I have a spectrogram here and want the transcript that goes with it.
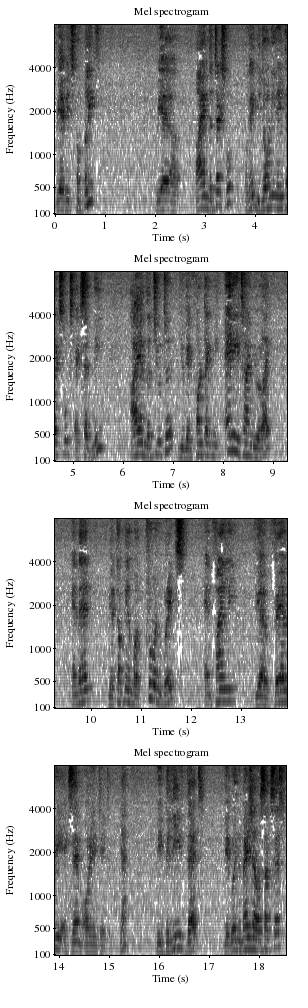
We have its complete. We are I am the textbook. Okay, you don't need any textbooks except me. I am the tutor. You can contact me anytime you like. And then we are talking about proven grades. And finally, we are very exam orientated. Yeah, we believe that We are going to measure our success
